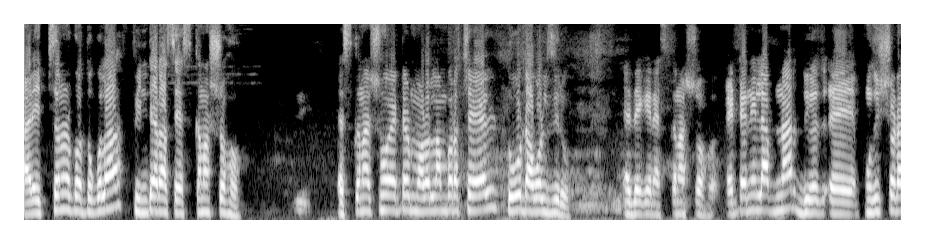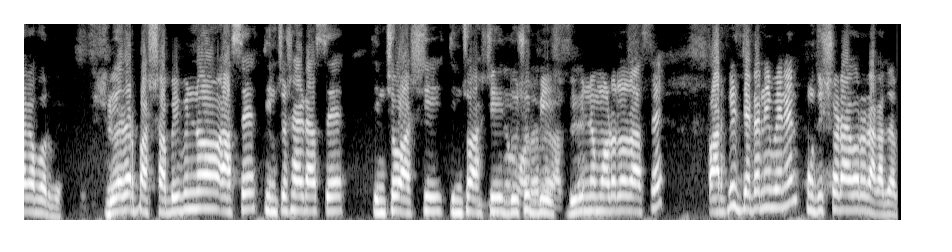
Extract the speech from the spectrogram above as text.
আর ইপসনের কতগুলা? প্রিন্টার আছে স্ক্যানার সহ। স্ক্যানার সহ এটার মডেল নাম্বার হচ্ছে L two double zero A দেখেন স্ক্যানার সহ। এটা নিলে আপনার দুই পঁচিশশো টাকা পড়বে। দুই হাজার পাঁচশো বিভিন্ন আছে তিনশো ষাট আছে তিনশো আশি তিনশো আশি দুশো বিশ আছে। বিভিন্ন মডেলের আছে। পার পিস যেটা নিবেন পঁচিশশো টাকা করে রাখা যাবে।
